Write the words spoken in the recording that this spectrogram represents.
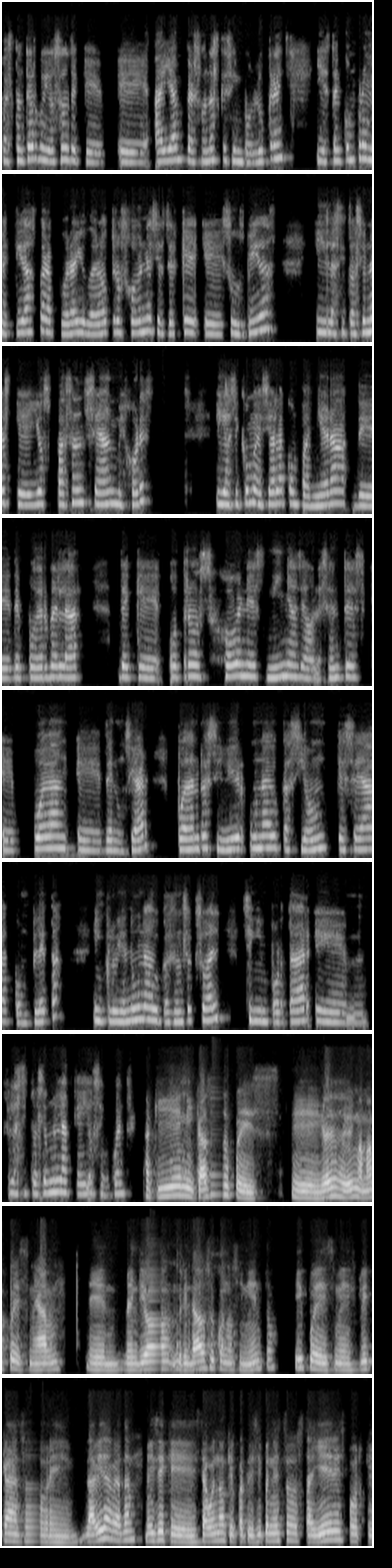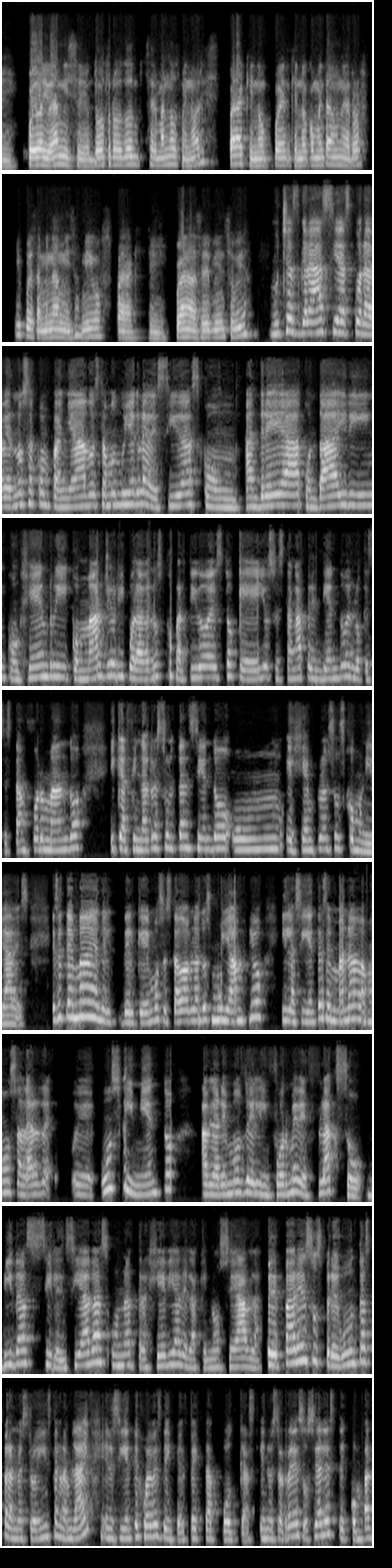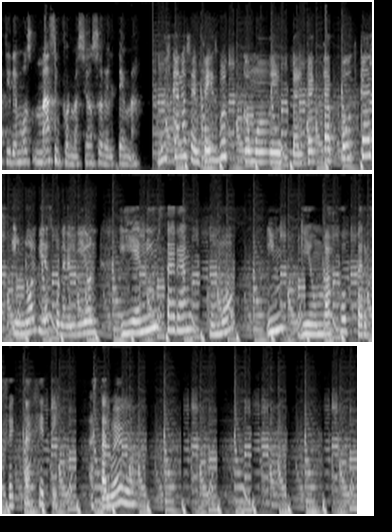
bastante orgullosos de que eh, hayan personas que se involucren y estén comprometidas para poder ayudar a otros jóvenes y hacer que eh, sus vidas y las situaciones que ellos pasan sean mejores. Y así como decía la compañera, de, de poder velar de que otros jóvenes, niñas y adolescentes eh, puedan denunciar, puedan recibir una educación que sea completa incluyendo una educación sexual sin importar eh, la situación en la que ellos se encuentran. Aquí en mi caso, pues, eh, gracias a Dios, mi mamá pues me ha eh, brindado su conocimiento y pues me explica sobre la vida, ¿verdad? Me dice que está bueno que participe en estos talleres porque puedo ayudar a mis otros dos hermanos menores para que no, pueden, que no cometan un error y pues también a mis amigos para que puedan hacer bien su vida. Muchas gracias por habernos acompañado. Estamos muy agradecidas con Andrea, con Dairin, con Henry, con Marjorie por habernos compartido esto que ellos están aprendiendo, en lo que se están formando y que al final resultan siendo un ejemplo en sus comunidades. Ese tema en el, del que hemos estado hablando es muy amplio y la siguiente semana vamos a dar eh, un seguimiento hablaremos del informe de Flaxo, Vidas Silenciadas, una tragedia de la que no se habla. Preparen sus preguntas para nuestro Instagram Live en el siguiente jueves de Imperfecta Podcast. En nuestras redes sociales te compartiremos más información sobre el tema. Búscanos en Facebook como Imperfecta Podcast y no olvides poner el guion. Y en Instagram como im-perfecta GT. Hasta luego. Ah!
